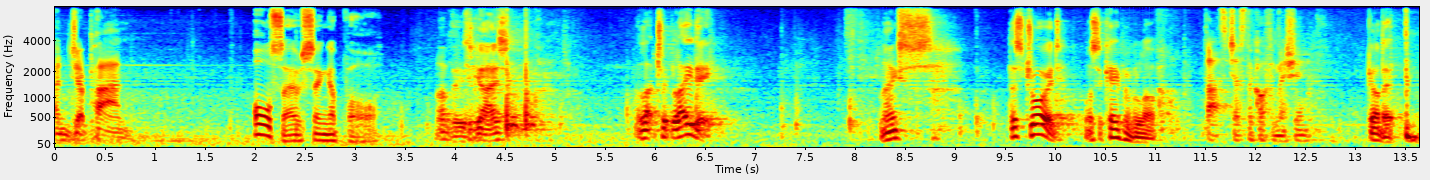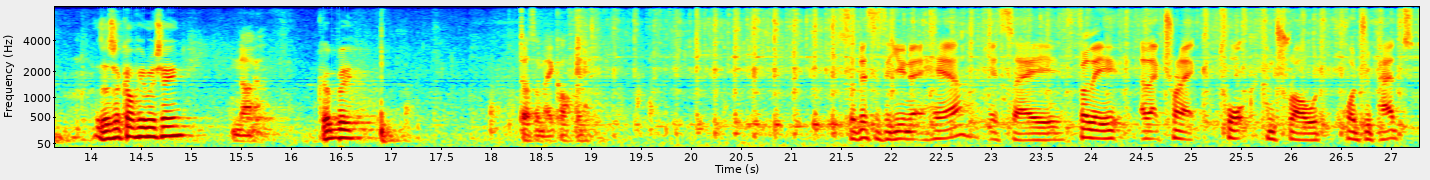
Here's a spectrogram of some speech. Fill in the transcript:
and Japan. Also Singapore. Love these guys. Electric Lady. Nice. This droid, what's it capable of? That's just the coffee machine. Got it. Is this a coffee machine? No, Could be. Doesn't make coffee. So this is the unit here. It's a fully electronic torque-controlled quadruped.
